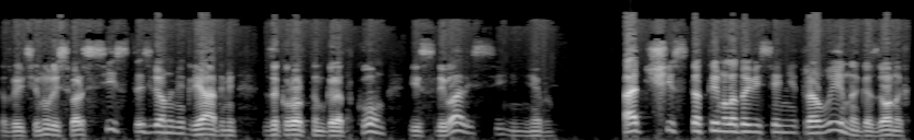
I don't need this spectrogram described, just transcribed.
которые тянулись ворсисто-зелеными грядами за курортным городком и сливались синим небом от чистоты молодой весенней травы на газонах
